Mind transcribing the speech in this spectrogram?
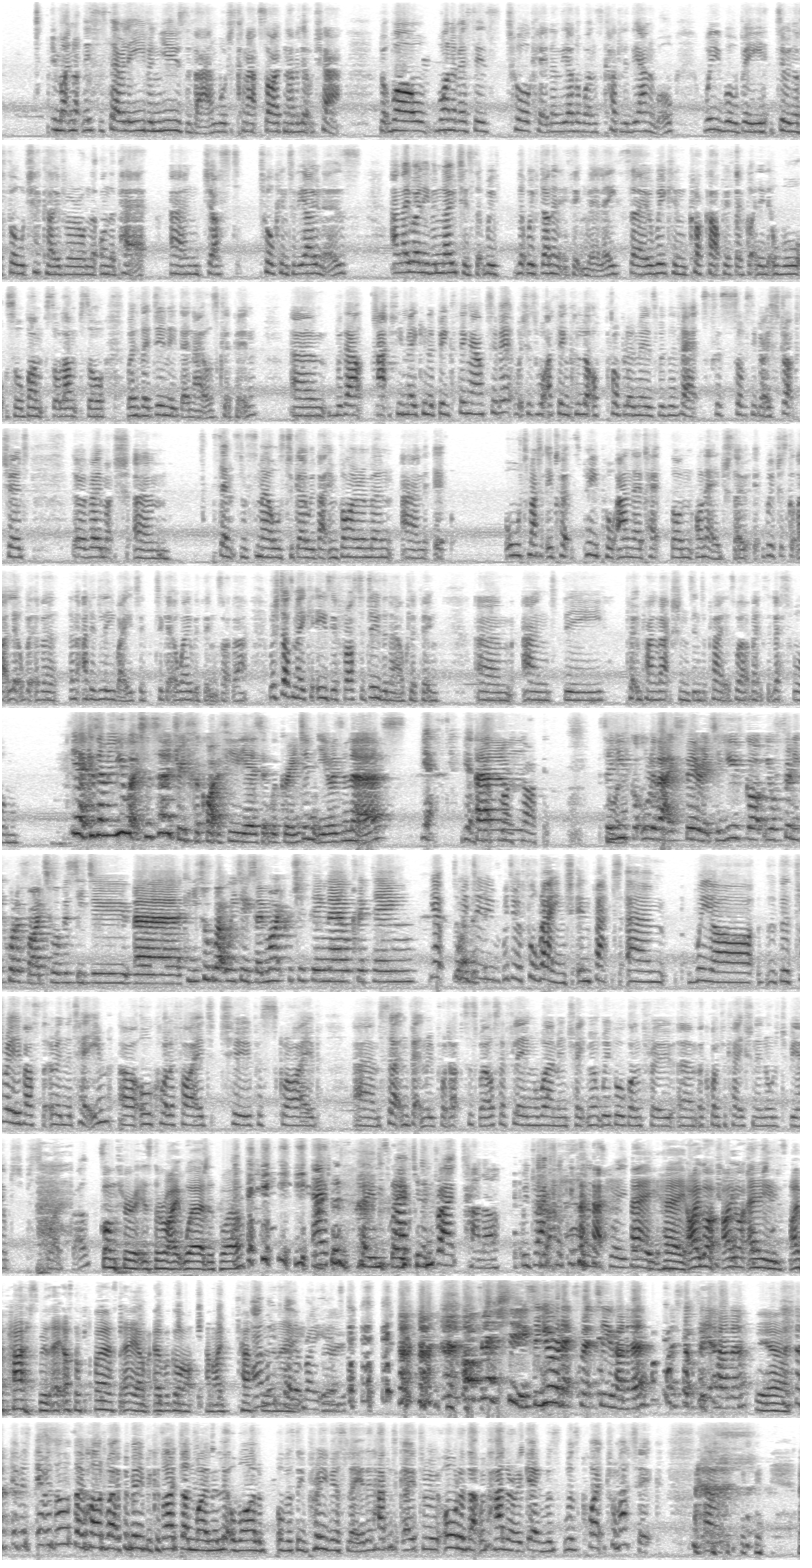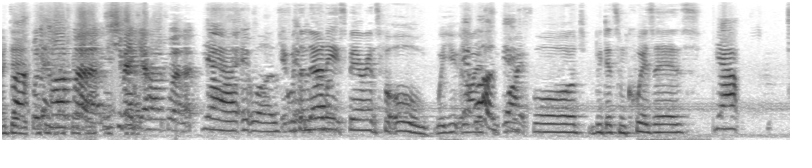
who might not necessarily even use the van we'll just come outside and have a little chat. But while one of us is talking and the other one's cuddling the animal, we will be doing a full check over on the on the pet and just talking to the owners and they won't even notice that we've that we've done anything really. So we can clock up if they've got any little warts or bumps or lumps or whether they do need their nails clipping. Um, without actually making a big thing out of it, which is what I think a lot of problem is with the vets because it's obviously very structured. There are very much um, scents and smells to go with that environment, and it automatically puts people and their pets on, on edge. So it, we've just got that little bit of a, an added leeway to, to get away with things like that, which does make it easier for us to do the nail clipping um, and the putting plan of actions into play as well. It makes it less formal. Yeah, because I mean, you worked in surgery for quite a few years at Woodgreen, didn't you, as a nurse? Yes, yes, that's where I Um, started. So you've got all of that experience. So you've got you're fully qualified to obviously do. Uh, can you talk about what you do? So microchipping, nail clipping. Yep, so we do we do a full range. In fact, um, we are the, the three of us that are in the team are all qualified to prescribe um, certain veterinary products as well. So fleeing and worming treatment, we've all gone through um, a qualification in order to be able to prescribe drugs. Gone through it is the right word as well. yes, we dragged, we dragged Hannah. We dragged her kicking and screaming. Hey, hey, I got I got A's. I passed with A. That's the first A I've ever got, and I passed And with we an celebrated. A. So, oh bless you! So you're an expert too, Hannah. Let's not forget Hannah. yeah. it was it was also hard work for me because I'd done mine a little while obviously previously and then having to go through all of that with Hannah again was was quite traumatic. Um, I did. But- Was it hard work? Did she make it hard work? yeah, it was. It was a was learning hard. experience for all. We was, utilised the yes. whiteboard. We did some quizzes. Yeah,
